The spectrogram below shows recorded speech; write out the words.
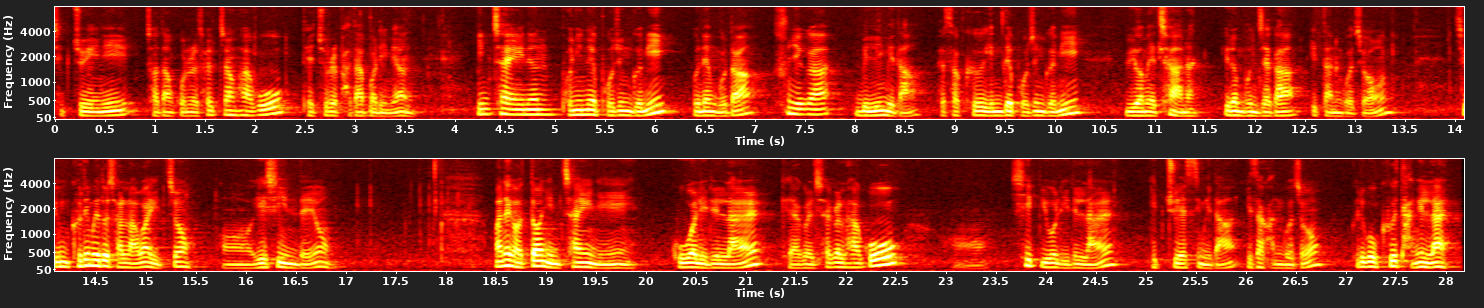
집주인이 저당권을 설정하고 대출을 받아버리면 임차인은 본인의 보증금이 은행보다 순위가 밀립니다. 그래서 그 임대 보증금이 위험에 처하는 이런 문제가 있다는 거죠. 지금 그림에도 잘 나와 있죠. 어, 예시인데요. 만약 어떤 임차인이 9월 1일 날 계약을 체결하고 어, 12월 1일 날 입주했습니다. 이사 간 거죠. 그리고 그 당일 날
